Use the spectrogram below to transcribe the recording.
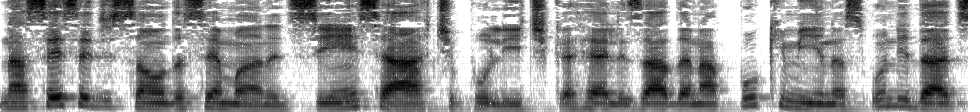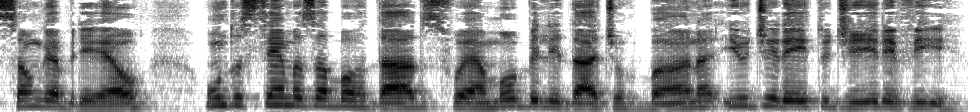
Na sexta edição da Semana de Ciência, Arte e Política, realizada na PUC Minas, Unidade São Gabriel, um dos temas abordados foi a mobilidade urbana e o direito de ir e vir.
